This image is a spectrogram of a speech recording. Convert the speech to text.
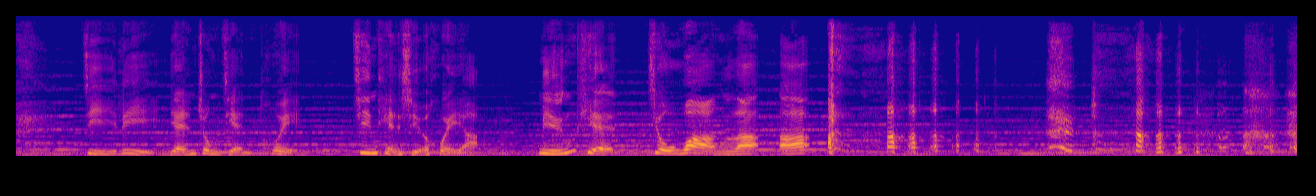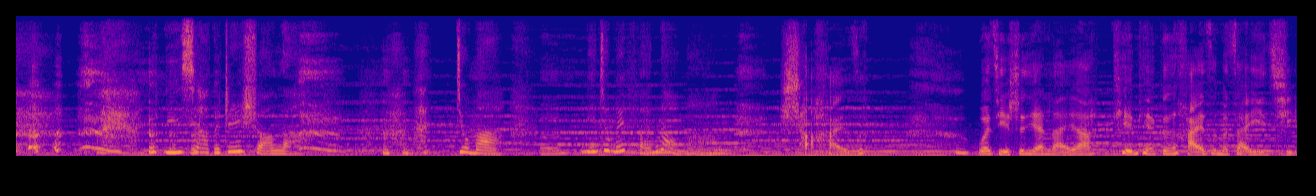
记忆力严重减退，今天学会呀，明天就忘了啊！哈哈哈您笑得真爽朗，舅妈，嗯您就没烦恼吗？傻孩子，我几十年来呀，天天跟孩子们在一起，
